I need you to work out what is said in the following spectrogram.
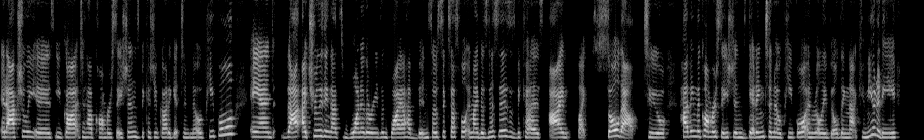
It actually is you've got to have conversations because you've got to get to know people. And that I truly think that's one of the reasons why I have been so successful in my businesses is because I'm like sold out to having the conversations, getting to know people, and really building that community.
